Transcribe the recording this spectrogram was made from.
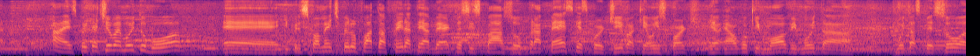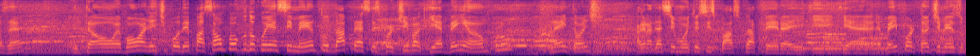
ah, a expectativa é muito boa é, e principalmente pelo fato da feira ter aberto esse espaço para pesca esportiva, que é um esporte, é, é algo que move muita, muitas pessoas, né? Então é bom a gente poder passar um pouco do conhecimento da pesca esportiva, que é bem amplo, né? Então a gente agradece muito esse espaço para a feira aí, que, que é, é, bem importante mesmo,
